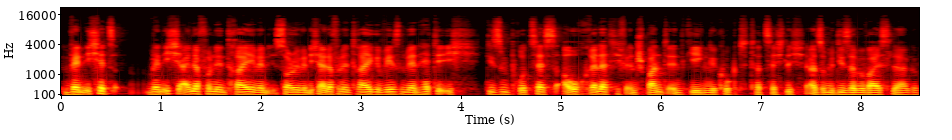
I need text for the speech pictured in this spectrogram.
wenn ich jetzt wenn ich einer von den drei, wenn, sorry, wenn ich einer von den drei gewesen wäre, hätte ich diesem Prozess auch relativ entspannt entgegengeguckt, tatsächlich. Also mit dieser Beweislage.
